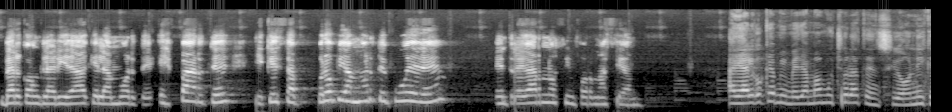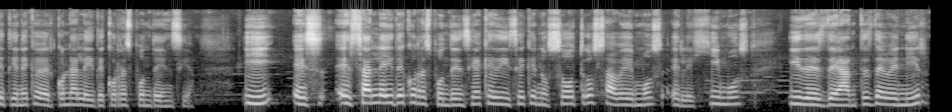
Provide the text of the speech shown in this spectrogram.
ver con claridad que la muerte es parte y que esa propia muerte puede entregarnos información. Hay algo que a mí me llama mucho la atención y que tiene que ver con la ley de correspondencia. Y es esa ley de correspondencia que dice que nosotros sabemos, elegimos y desde antes de venir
